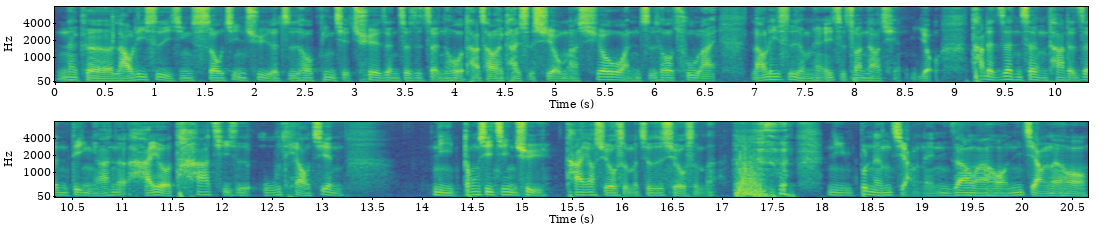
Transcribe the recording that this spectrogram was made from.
那个劳力士已经收进去了之后，并且确认这是真货，他才会开始修嘛。修完之后出来，劳力士有没有一直赚到钱？有，他的认证、他的认定啊，那还有他其实无条件，你东西进去，他要修什么就是修什么，你不能讲呢，你知道吗？吼，你讲了吼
